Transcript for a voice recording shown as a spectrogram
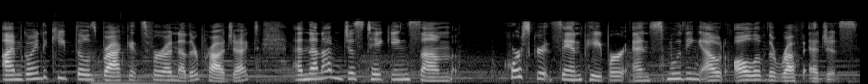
I'm going to keep those brackets for another project and then I'm just taking some coarse grit sandpaper and smoothing out all of the rough edges.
